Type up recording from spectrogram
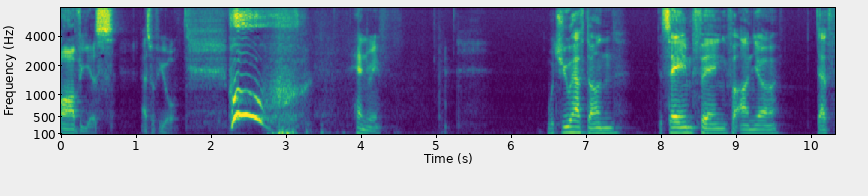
obvious as with you. all. Whoo! Henry. Would you have done the same thing for Anya that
